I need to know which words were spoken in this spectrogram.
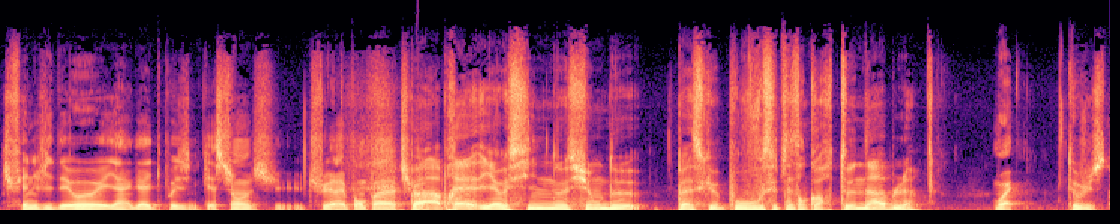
tu fais une vidéo et il y a un gars qui te pose une question tu tu lui réponds pas tu Bah, vois. après, il y a aussi une notion de parce que pour vous c'est peut-être encore tenable, tout juste.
